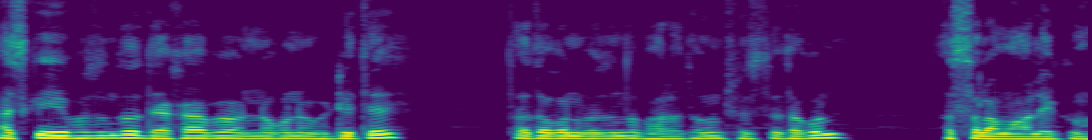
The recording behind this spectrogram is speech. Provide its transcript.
আজকে এ পর্যন্ত দেখা হবে অন্য কোনো ভিডিওতে ততক্ষণ পর্যন্ত ভালো থাকুন, সুস্থ থাকুন। আসসালামু আলাইকুম।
